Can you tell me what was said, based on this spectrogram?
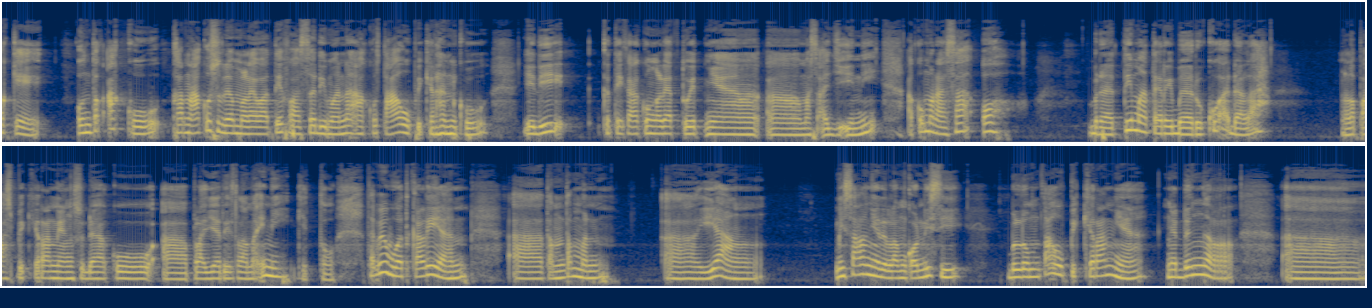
Oke okay, untuk aku karena aku sudah melewati fase di mana aku tahu pikiranku jadi ketika aku ngeliat tweetnya uh, Mas Aji ini, aku merasa oh berarti materi baruku adalah melepas pikiran yang sudah aku uh, pelajari selama ini gitu. Tapi buat kalian uh, teman-teman uh, yang misalnya dalam kondisi belum tahu pikirannya ngedenger uh,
